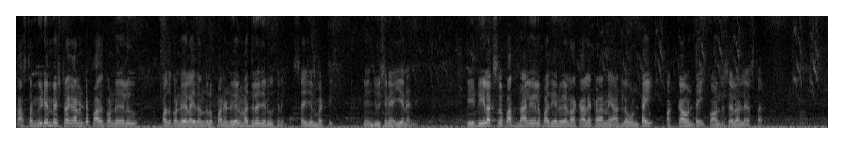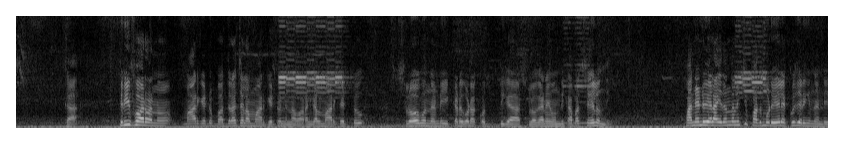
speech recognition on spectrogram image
కాస్త మీడియం బెస్ట్ రకాలు పదకొండు వేలు పదకొండు వేల ఐదు వందలు పన్నెండు వేల మధ్యలో జరుగుతున్నాయి సైజుని బట్టి. నేను చూసిన అయ్యానండి. ఈ డీలక్స్లో పద్నాలుగు వేలు పదిహేను వేల రకాలు ఎక్కడన్నా యాడ్లో ఉంటాయి పక్కా ఉంటాయి కౌంటర్ సేల్ వాళ్ళు వేస్తారు. ఇంకా three four one market Bhadrachalam market నిన్న వరంగల్ మార్కెట్ స్లోగా ఉందండి. ఇక్కడ కూడా కొద్దిగా స్లోగానే ఉంది కాబట్టి సేల్ ఉంది. పన్నెండు వేల ఐదు వందల నుంచి పదమూడు వేలు ఎక్కువ జరిగిందండి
